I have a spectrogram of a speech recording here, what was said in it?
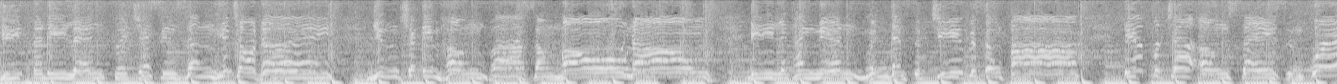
Đi ta đi lên, tuổi trẻ xin dâng hiến cho đời. Những trái tim hồng và dòng máu nóng. Đi lên thanh niên, nguyện đem sức chí quyết sông pha. Tiếp bước cha ông xây dựng quê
